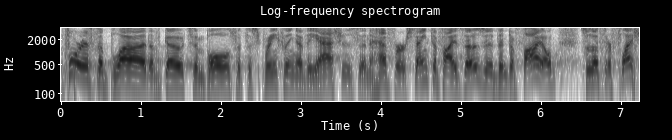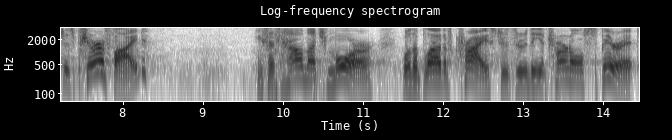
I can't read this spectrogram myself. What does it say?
For if the blood of goats and bulls with the sprinkling of the ashes and heifer sanctifies those who have been defiled so that their flesh is purified, he says, How much more will the blood of Christ, who through the eternal Spirit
